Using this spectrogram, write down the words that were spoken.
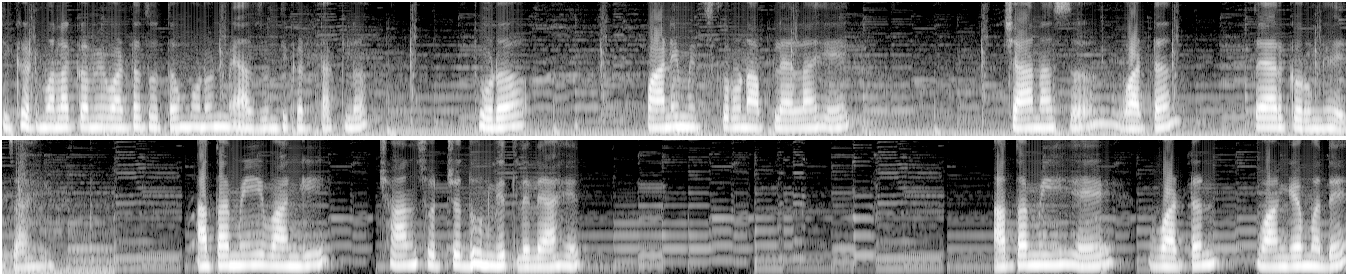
तिखट मला कमी वाटत होतं म्हणून मी अजून तिखट टाकलं. थोडं पाणी मिक्स करून आपल्याला हे छान असं वाटण तयार करून घ्यायचं आहे. आता मी वांगी छान स्वच्छ धुवून घेतलेले आहेत. आता मी हे वाटण वांग्यामध्ये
